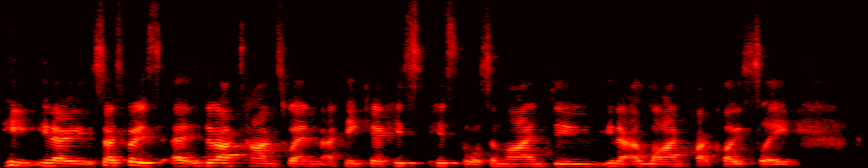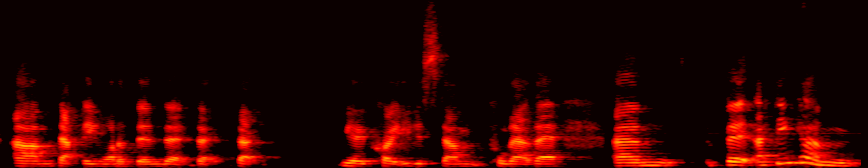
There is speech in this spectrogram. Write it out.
he, you know, so I suppose uh, there are times when I think uh, his his thoughts and mine do, you know, align quite closely. Um, that being one of them that that that you know quote you just um, pulled out there. Um, but I think um,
